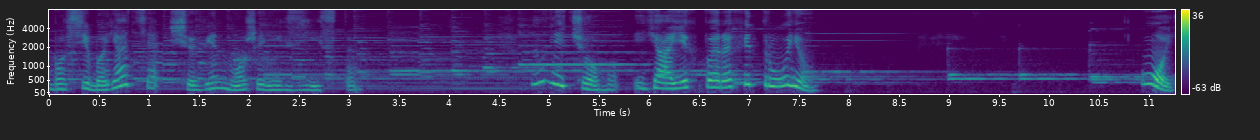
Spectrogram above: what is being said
Бо всі бояться, що він може їх з'їсти. Ну нічого, я їх перехитрую. Ой,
